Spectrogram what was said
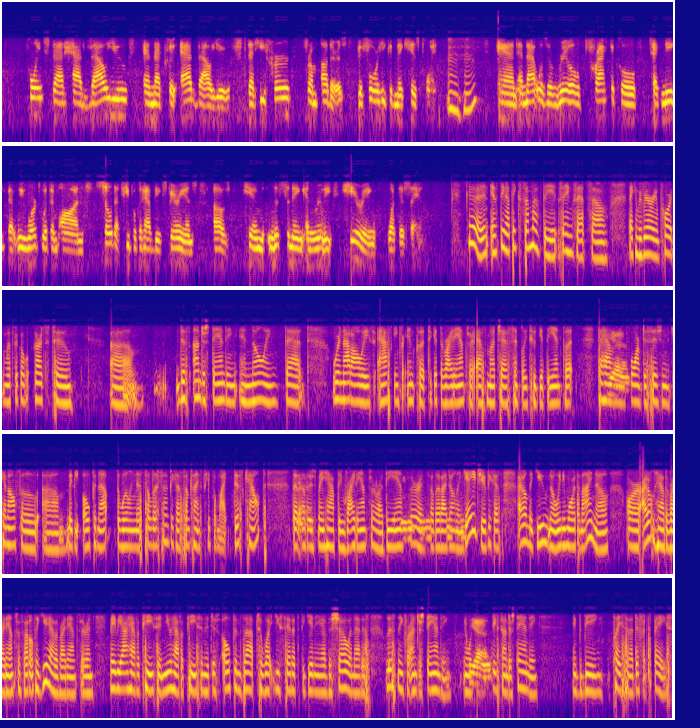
points that had value and that could add value that he heard from others before he could make his point. Mm-hmm. And, and that was a real practical technique that we worked with him on so that people could have the experience of him listening and really hearing what they're saying. Good. And, and Steve, I think some of the things that's, uh, that can be very important with regards to um, just understanding and knowing that we're not always asking for input to get the right answer as much as simply to get the input to have yeah. an informed decision can also um, maybe open up the willingness to listen because sometimes people might discount that yeah. others may have the right answer or the answer mm-hmm. and so that I don't mm-hmm. engage you because I don't think you know any more than I know or I don't have the right answer so I don't think you have the right answer and maybe I have a piece and you have a piece and it just opens up to what you said at the beginning of the show and that is listening for understanding and with yeah. increased understanding maybe being placed in a different space.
